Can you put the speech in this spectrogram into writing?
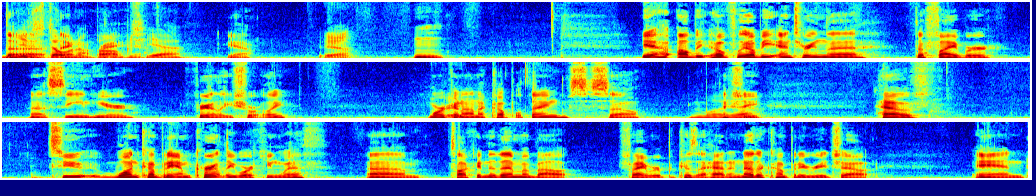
the you just don't thing want it on, right? bumped. Yeah. Yeah. Yeah. Yeah, I'll be hopefully I'll be entering the the fiber uh, scene here fairly shortly. Working Great. on a couple things, so Well, actually yeah. have two one company I'm currently working with. Um, talking to them about fiber because I had another company reach out, and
